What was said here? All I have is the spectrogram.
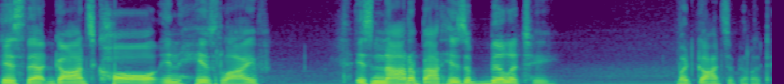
is that God's call in his life is not about his ability, but God's ability.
